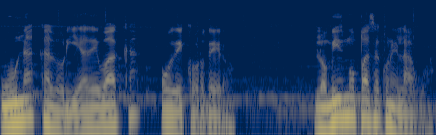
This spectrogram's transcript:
una caloría de vaca o de cordero. Lo mismo pasa con el agua.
